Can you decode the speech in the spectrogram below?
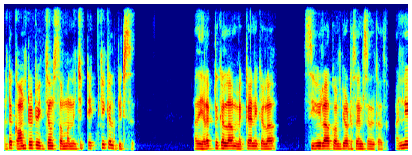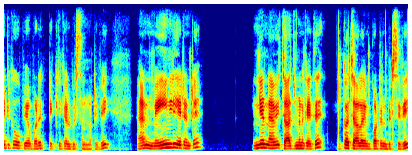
అంటే కాంపిటేటివ్ ఎగ్జామ్స్ సంబంధించి టెక్నికల్ బిట్స్ అది ఎలక్ట్రికల్లా మెకానికల్లా సివిలా కంప్యూటర్ సైన్స్ అనేది కాదు. అన్నిటికీ ఉపయోగపడే టెక్నికల్ బిట్స్ అనమాట ఇవి. అండ్ మెయిన్లీ ఏంటంటే ఇండియన్ నేవీ ఛార్జ్మెన్కి అయితే ఇంకా చాలా ఇంపార్టెంట్ బిట్స్ ఇవి.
